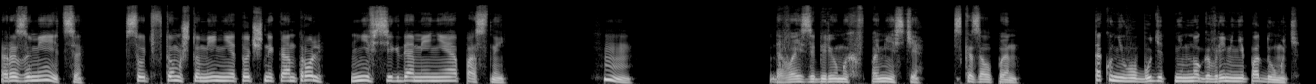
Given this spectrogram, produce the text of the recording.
Разумеется, суть в том, что менее точный контроль не всегда менее опасный. Хм. «Давай заберем их в поместье», — сказал Пен. Так у него будет немного времени подумать.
